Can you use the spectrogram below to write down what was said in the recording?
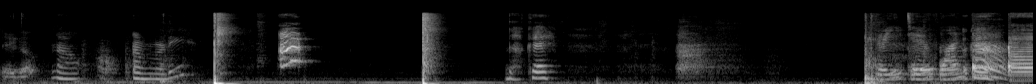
There you go. Now I'm ready. Ah! Okay. Three, two, one, go.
